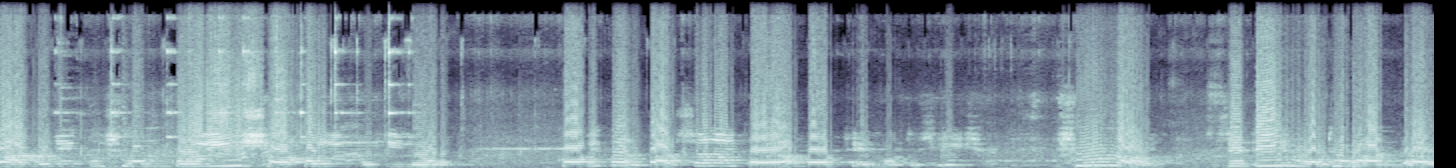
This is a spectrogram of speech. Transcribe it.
কাননে কুসুম কলি সকল ফুটিল কবেকার পাঠশালায় পড়া মন্ত্রের মতো সেই সুর। সুর নয় স্মৃতির মধু ভান্ডার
